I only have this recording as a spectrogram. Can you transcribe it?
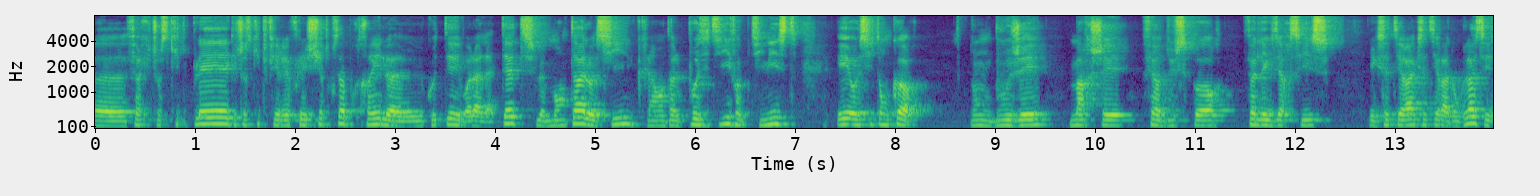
euh, faire quelque chose qui te plaît, quelque chose qui te fait réfléchir, tout ça pour travailler le, côté, voilà, la tête, le mental aussi, créer un mental positif, optimiste, et aussi ton corps. Donc bouger, marcher, faire du sport, faire de l'exercice, etc., etc. Donc là, c'est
